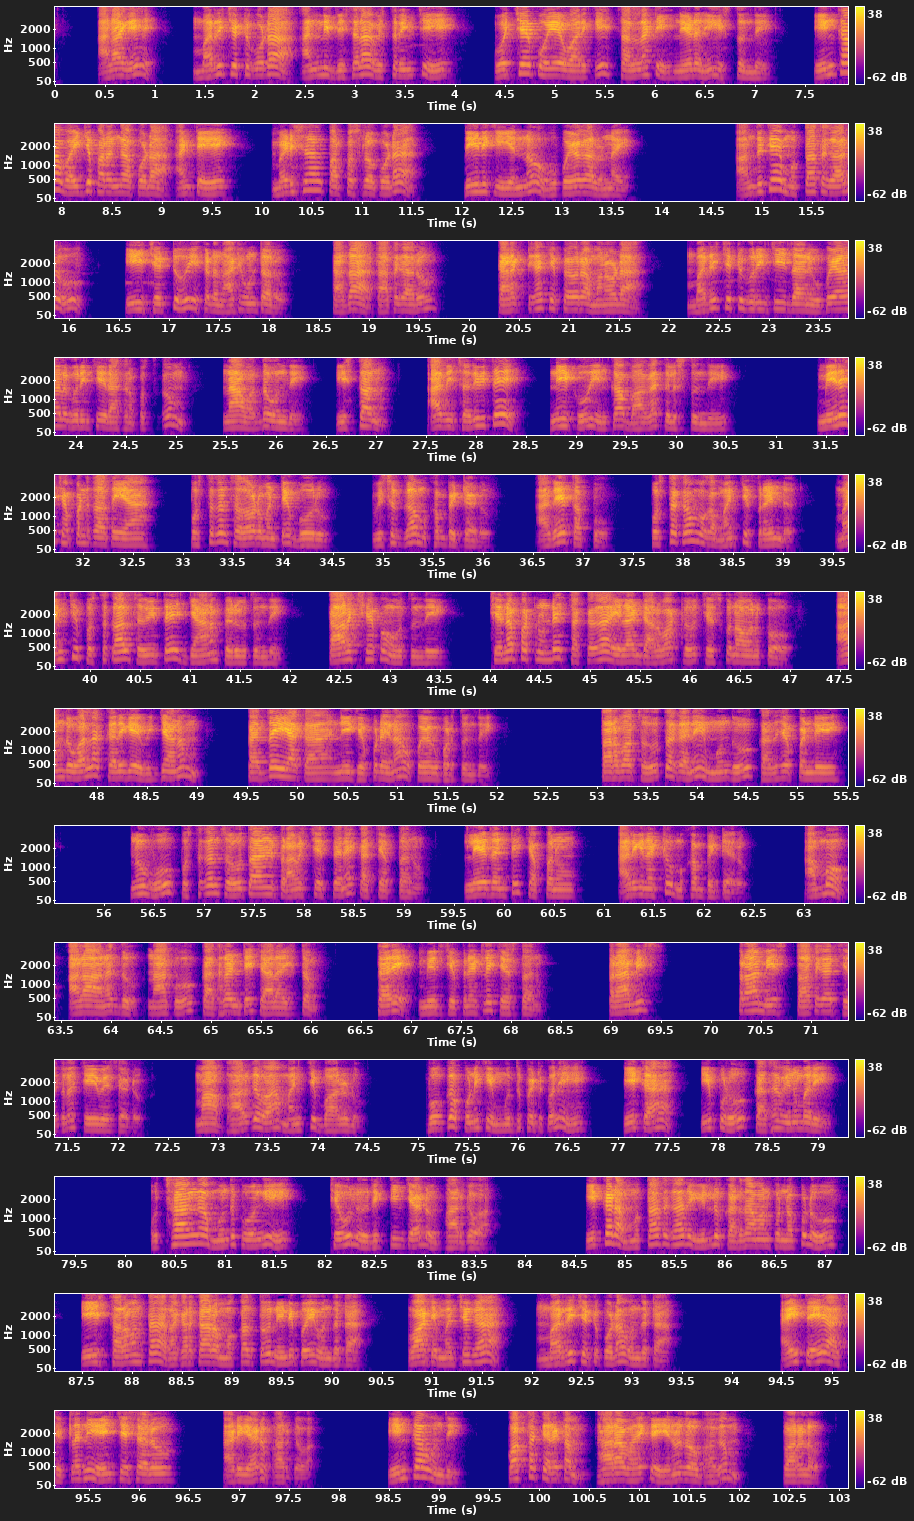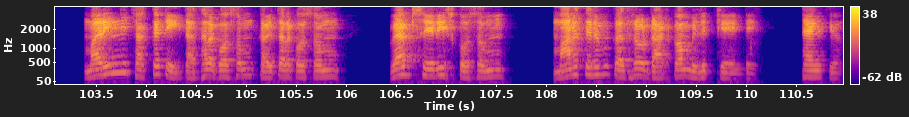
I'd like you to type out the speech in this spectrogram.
అలాగే మర్రి చెట్టు కూడా అన్ని దిశలా విస్తరించి వచ్చే పోయే వారికి చల్లటి నీడని ఇస్తుంది. ఇంకా వైద్యపరంగా కూడా అంటే మెడిసినల్ పర్పస్లో కూడా దీనికి ఎన్నో ఉపయోగాలున్నాయి. అందుకే ముత్తాత గారు ఈ చెట్టు ఇక్కడ నాటి ఉంటారు. కదా తాతగారు? కరెక్ట్గా చెప్పేవరా మనవడా? మర్రి చెట్టు గురించి దాని ఉపయోగాల గురించి రాసిన పుస్తకం నా వద్ద ఉంది. ఇస్తాను. అది చదివితే నీకు ఇంకా బాగా తెలుస్తుంది. మీరే చెప్పండి తాతయ్య. పుస్తకం చదవడం అంటే బోరు. విసుగ్గా ముఖం పెట్టాడు. అదే తప్పు. పుస్తకం ఒక మంచి ఫ్రెండ్. మంచి పుస్తకాలు చదివితే జ్ఞానం పెరుగుతుంది కాలక్షేపం అవుతుంది. చిన్నప్పటి నుండే చక్కగా ఇలాంటి అలవాట్లు చేసుకున్నావనుకో అందువల్ల కలిగే విజ్ఞానం పెద్దయ్యాక నీకెప్పుడైనా ఉపయోగపడుతుంది. తర్వాత చదువుతా కానీ ముందు కథ చెప్పండి. నువ్వు పుస్తకం చదువుతానని ప్రామిస్ చేస్తేనే కథ చెప్తాను. లేదంటే చెప్పను. అలిగినట్లు ముఖం పెట్టారు. అమ్మో! అలా అనద్దు. నాకు కథలంటే చాలా ఇష్టం. సరే మీరు చెప్పినట్లే చేస్తాను. ప్రామిస్ ప్రామిస్ తాతగారి చేతిలో చేయివేశాడు మా భార్గవ మంచి బాలుడు. బొగ్గ పునికి ముద్దు పెట్టుకొని ఇక ఇప్పుడు కథ వినుమరి ఉత్సాహంగా ముందుకు వంగి చెవులు రిక్కించాడు భార్గవ. ఇక్కడ ముత్తాతగారు ఇల్లు కడదామనుకున్నప్పుడు ఈ స్థలమంతా రకరకాల మొక్కలతో నిండిపోయి ఉందట. వాటి మధ్యగా మర్రి చెట్టు కూడా ఉందట. అయితే ఆ చెట్లన్నీ ఏం చేశారు? అడిగాడు భార్గవ. ఇంకా ఉంది. కొత్త కెరటం ధారావాహిక ఎనిమిదవ భాగం త్వరలో. మరిన్ని చక్కటి కథల కోసం కవితల కోసం వెబ్ సిరీస్ కోసం మన Telugu Kathalu dot com visit చేయండి. Thank you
